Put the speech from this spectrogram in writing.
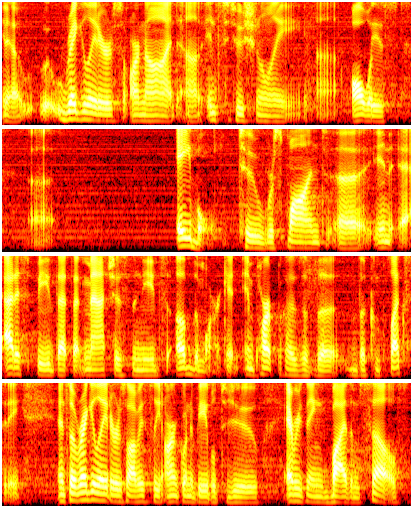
you know, regulators are not uh, institutionally uh, always uh, able to respond uh, in, at a speed that, that matches the needs of the market, in part because of the, the complexity. And so regulators obviously aren't going to be able to do everything by themselves.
